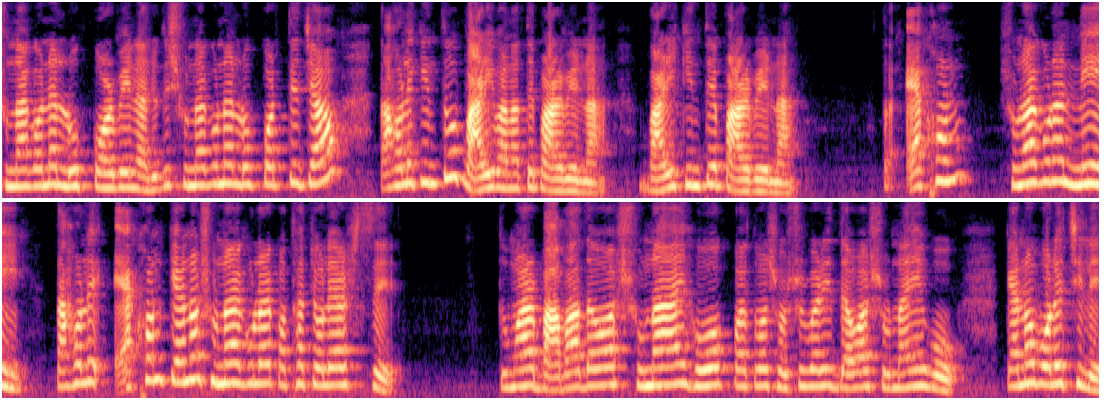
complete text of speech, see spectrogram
সোনাগনার লোভ করবে না। যদি সোনাগনার লোভ করতে যাও, তাহলে কিন্তু বাড়ি বানাতে পারবে না, বাড়ি কিনতে পারবে না। তো এখন সোনাগুনা নেই, তাহলে এখন কেন সোনাগুলার কথা চলে আসছে? তোমার বাবা দেওয়া সোনাই হোক বা তোমার শ্বশুরবাড়ির দেওয়া সোনাই হোক, কেন বলেছিলে,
